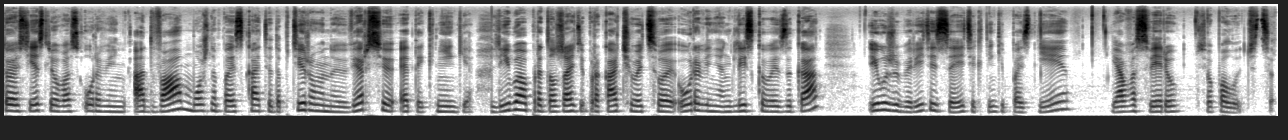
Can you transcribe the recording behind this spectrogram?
то есть если у вас уровень А2, можно поискать адаптированную версию этой книги, либо продолжайте прокачивать свой уровень английского языка, и уже беритесь за эти книги позднее. Я вас верю, все получится.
